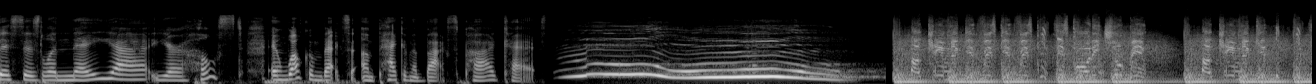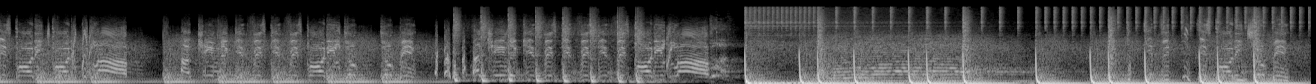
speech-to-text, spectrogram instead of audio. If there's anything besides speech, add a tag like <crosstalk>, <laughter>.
This is Linnea, your host, and welcome back to Unpacking the Box podcast. I came to get this, get this, get this party jumping. I came to get, this party, party live. I came to get this, get this party jump, jumping. I came to get this, get this, get this party live. Get this, get this party jumping.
